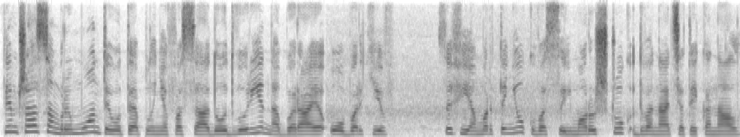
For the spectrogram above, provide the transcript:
Тим часом ремонт і утеплення фасаду у дворі набирає обертів. Софія Мартинюк, Василь Марущук, 12 канал.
